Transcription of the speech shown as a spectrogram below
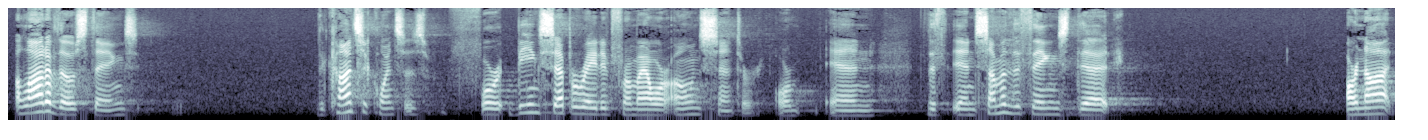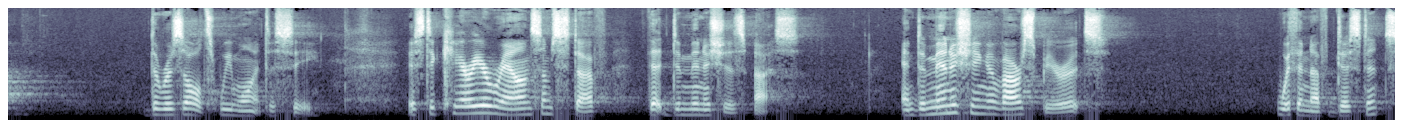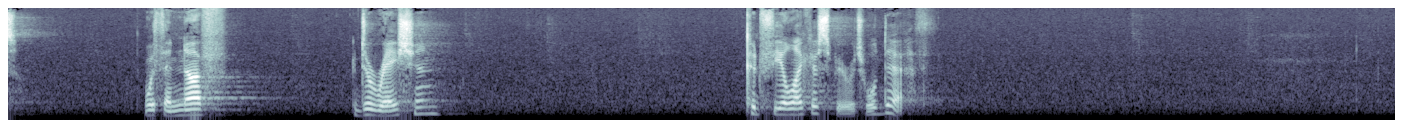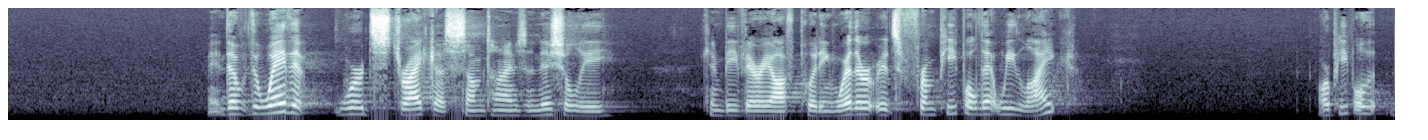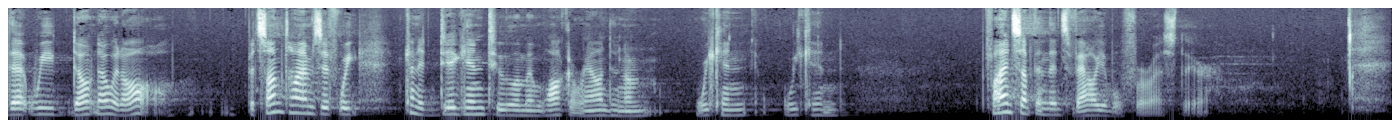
a lot of those things, the consequences for being separated from our own center, or and the, and some of the things that are not the results we want to see, is to carry around some stuff that diminishes us. And diminishing of our spirits with enough distance, with enough duration, could feel like a spiritual death. The, the way that words strike us sometimes initially can be very off putting, whether it's from people that we like or people that we don't know at all. But sometimes if we kind of dig into them and walk around in them, we can, we can find something that's valuable for us there.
